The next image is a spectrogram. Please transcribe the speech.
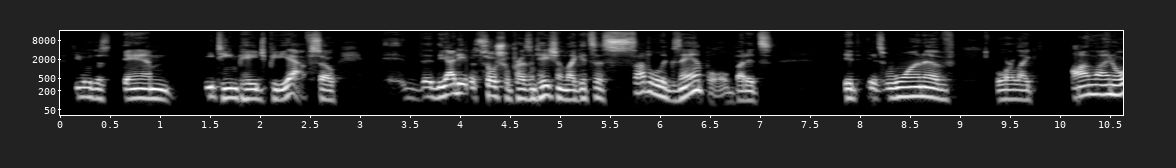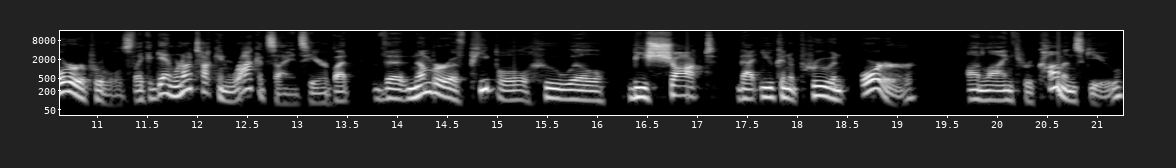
to deal with this damn 18 page PDF. So the, the idea of a social presentation, like it's a subtle example, but it's it, it's one of or like online order approvals. Like again, we're not talking rocket science here, but the number of people who will be shocked that you can approve an order online through commonsku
